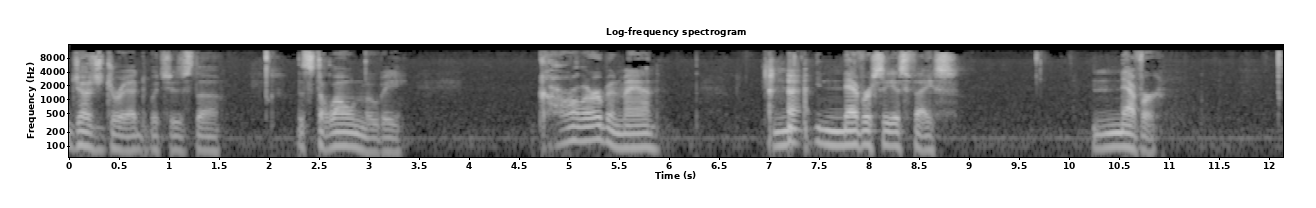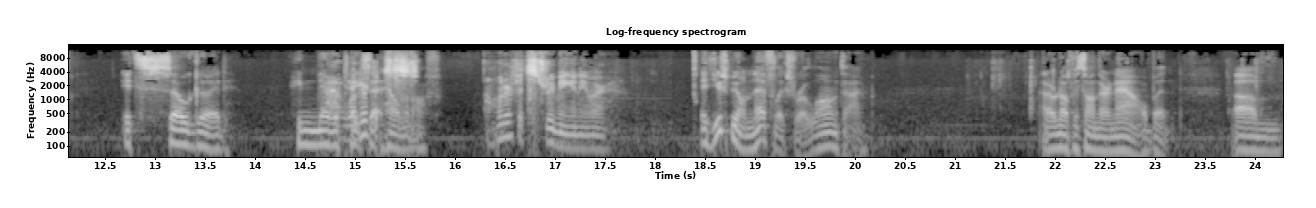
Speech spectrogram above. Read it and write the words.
Judge Dredd, which is the the Stallone movie. Karl Urban, man, N- you never see his face. Never. It's so good. He never takes that helmet off. I wonder if it's streaming anywhere. It used to be on Netflix for a long time. I don't know if it's on there now, but um,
